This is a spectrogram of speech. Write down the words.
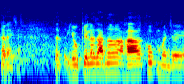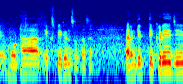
करायच्या. तर यू केला जाणं हा खूप म्हणजे मोठा एक्सपिरियन्स होता सर. कारण की तिकडे जी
